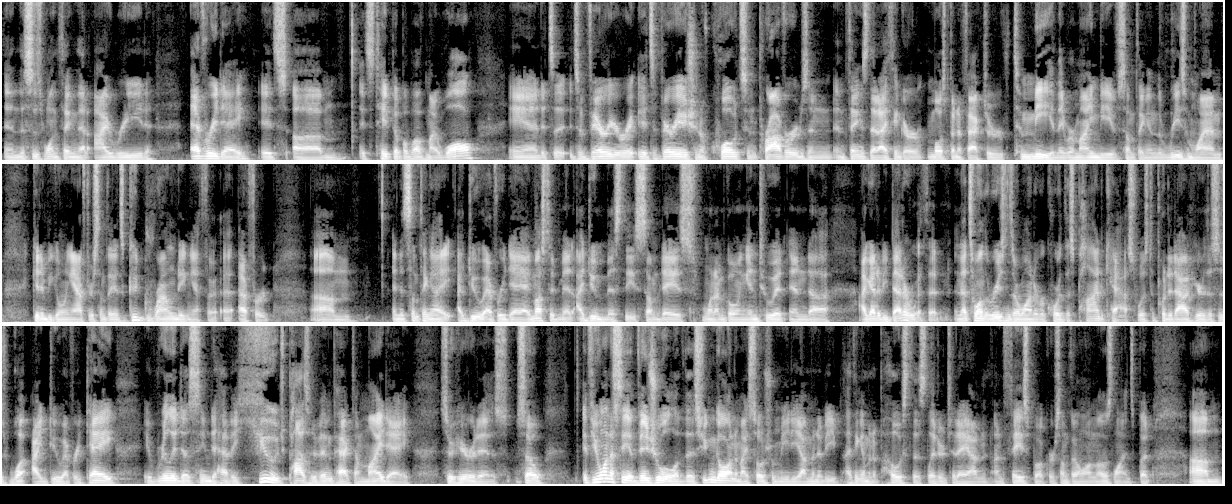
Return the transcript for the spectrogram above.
And this is one thing that I read every day. It's um, it's taped up above my wall and it's a it's a very it's a variation of quotes and proverbs and, and things that I think are most benefactor to me and they remind me of something and the reason why I'm going to be going after something. It's good grounding effort, effort. Um, and it's something I, I do every day. I must admit I do miss these some days when I'm going into it and uh, I got to be better with it. And that's one of the reasons I wanted to record this podcast was to put it out here. This is what I do every day. It really does seem to have a huge positive impact on my day. So here it is. So if you want to see a visual of this, you can go onto my social media. I'm going to be, I think I'm going to post this later today on, on Facebook or something along those lines. But um,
